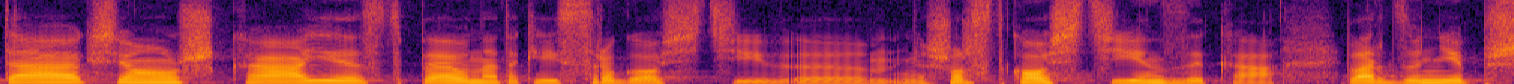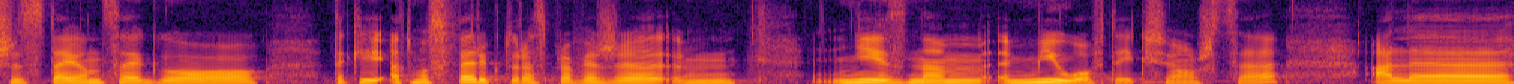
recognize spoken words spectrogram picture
Ta książka jest pełna takiej srogości, y, szorstkości języka, bardzo nieprzystającego takiej atmosfery, która sprawia, że nie jest nam miło w tej książce, ale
